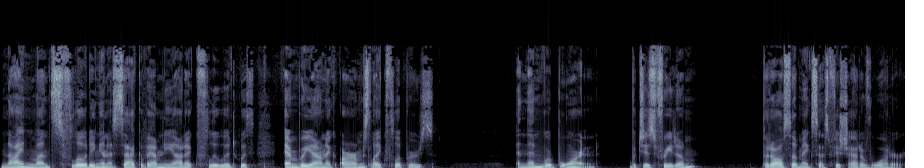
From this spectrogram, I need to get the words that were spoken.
nine months floating in a sac of amniotic fluid with embryonic arms like flippers. And then we're born, which is freedom, but also makes us fish out of water.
